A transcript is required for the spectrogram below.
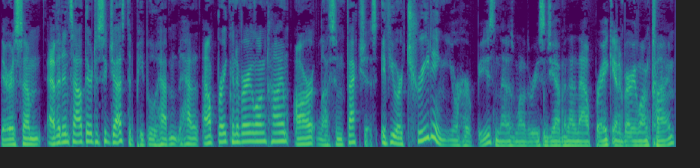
There is some evidence out there to suggest that people who haven't had an outbreak in a very long time are less infectious. If you are treating your herpes, and that is one of the reasons you haven't had an outbreak in a very long time,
